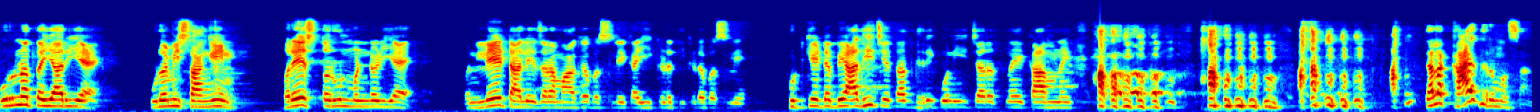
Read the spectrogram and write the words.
पूर्ण तयारी आहे. पुढे मी सांगेन बरेच तरुण मंडळी आहे पण लेट आले जरा माग बसले काही इकडे तिकडे बसले. फुटके डबे आधीच येतात घरी कोणी विचारत नाही काम नाही. त्याला काय धर्म सांग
